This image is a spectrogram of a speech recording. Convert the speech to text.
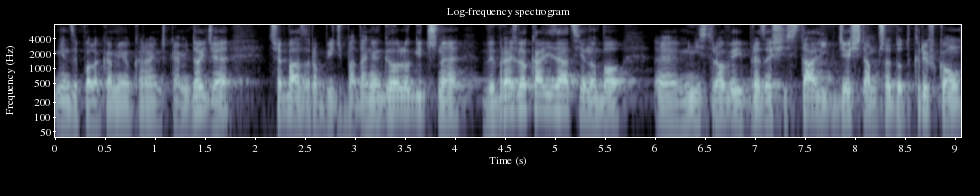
między Polakami a Koreańczykami dojdzie, trzeba zrobić badania geologiczne, wybrać lokalizację, no bo e, ministrowie i prezesi stali gdzieś tam przed odkrywką e,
